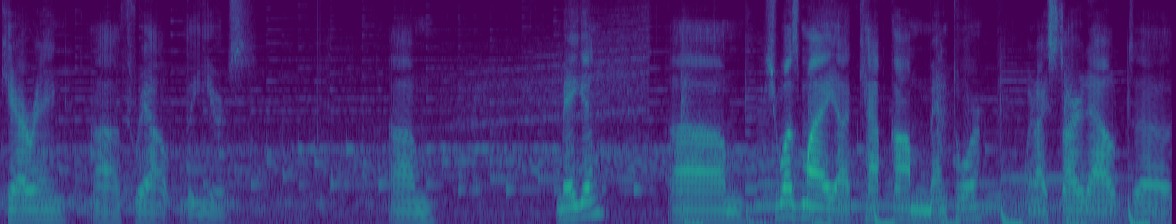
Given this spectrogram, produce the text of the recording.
caring uh, throughout the years. Um, Megan, um, she was my uh, Capcom mentor when I started out uh,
